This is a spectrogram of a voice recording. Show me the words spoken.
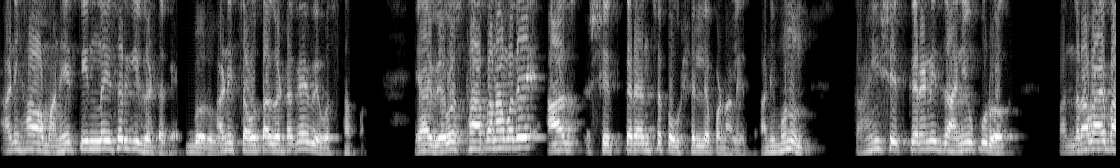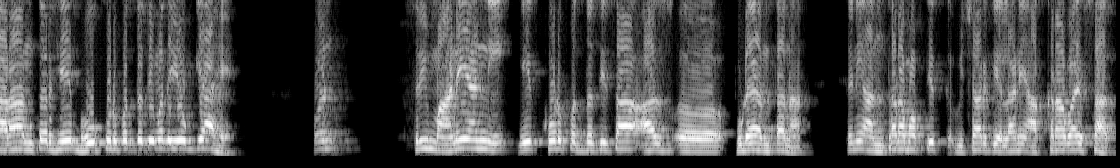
आणि हवामान हे तीन नैसर्गिक घटक आहे बरोबर. आणि चौथा घटक आहे व्यवस्थापन. या व्यवस्थापनामध्ये आज शेतकऱ्यांचं कौशल्य पण आलेत. आणि म्हणून काही शेतकऱ्यांनी जाणीवपूर्वक पंधरा बाय बारा अंतर हे बहुखोड पद्धतीमध्ये योग्य आहे. पण श्री माने यांनी एक खोड पद्धतीचा आज पुढे आणताना त्यांनी अंतराबाबतीत विचार केला आणि अकरा बाय सात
